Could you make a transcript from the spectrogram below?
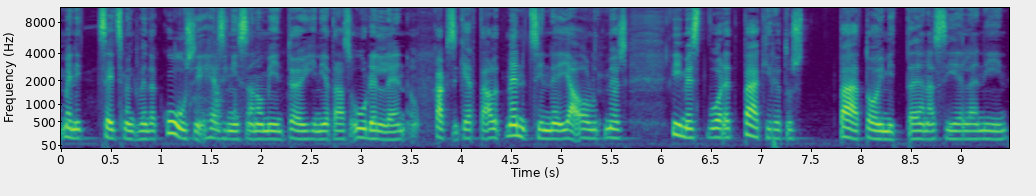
Menit 76 Helsingin Sanomiin töihin ja taas uudelleen kaksi kertaa olet mennyt sinne ja ollut myös viimeiset vuodet pääkirjoituspäätoimittajana siellä, niin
